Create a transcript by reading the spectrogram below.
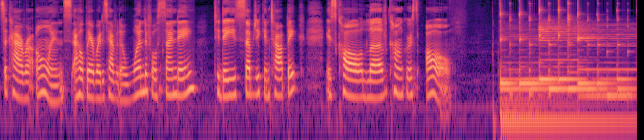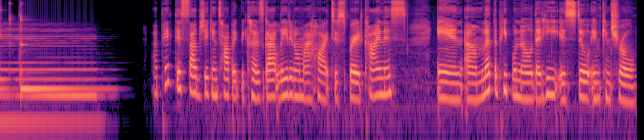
Takara Owens. I hope everybody's having a wonderful Sunday. Today's subject and topic is called Love Conquers All. Picked this subject and topic because God laid it on my heart to spread kindness and um, let the people know that He is still in control,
